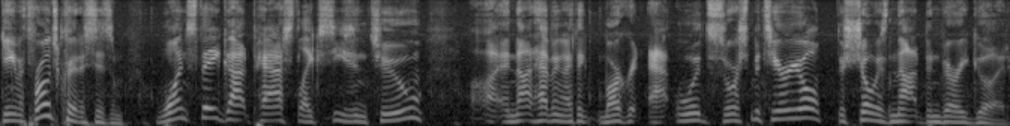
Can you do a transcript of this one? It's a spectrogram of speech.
Game of Thrones criticism. Once they got past like season two, uh, and not having, I think, Margaret Atwood's source material, the show has not been very good.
